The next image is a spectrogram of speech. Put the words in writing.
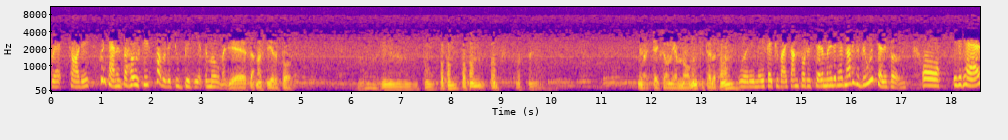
fret, Toddy. Quincannon's the host. He's probably too busy at the moment. Yes, that must be it, of course. Bum, ba-bum, ba-bum, bum. What's that? You know, it takes only a moment to telephone. Well, they may fetch you by some sort of ceremony that has nothing to do with telephones. Or, if it has,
